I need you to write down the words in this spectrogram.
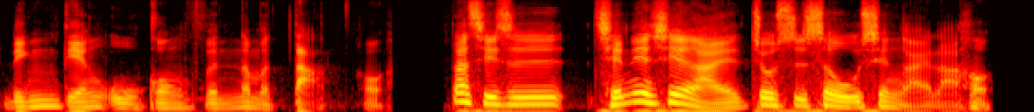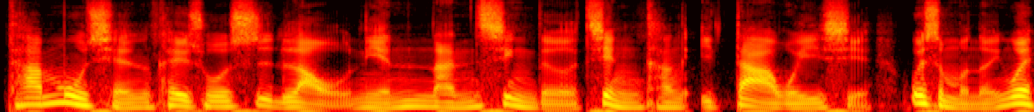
零点五公分那么大哦。那其实前列腺癌就是摄护腺癌啦哈，它目前可以说是老年男性的健康一大威胁。为什么呢？因为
